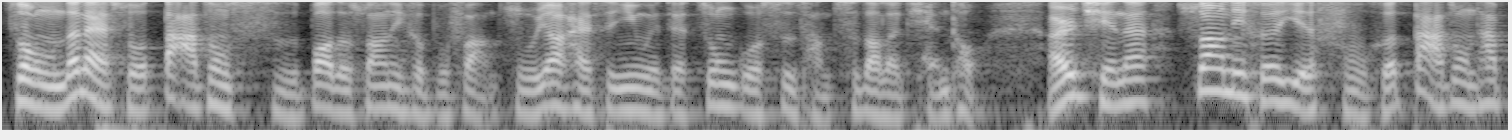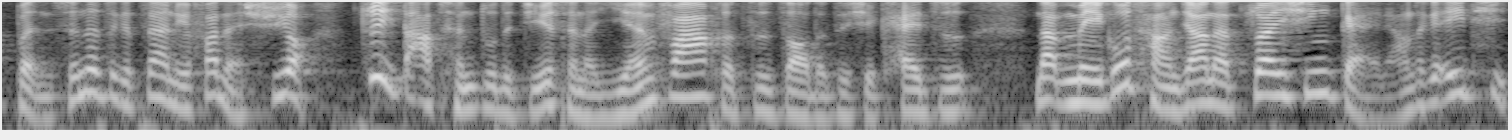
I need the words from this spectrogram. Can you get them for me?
总的来说，大众死抱着双离合不放，主要还是因为在中国市场吃到了甜头，而且呢，双离合也符合大众它本身的这个战略发展需要，最大程度的节省了研发和制造的这些开支。那美国厂家呢专心改良这个 AT，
